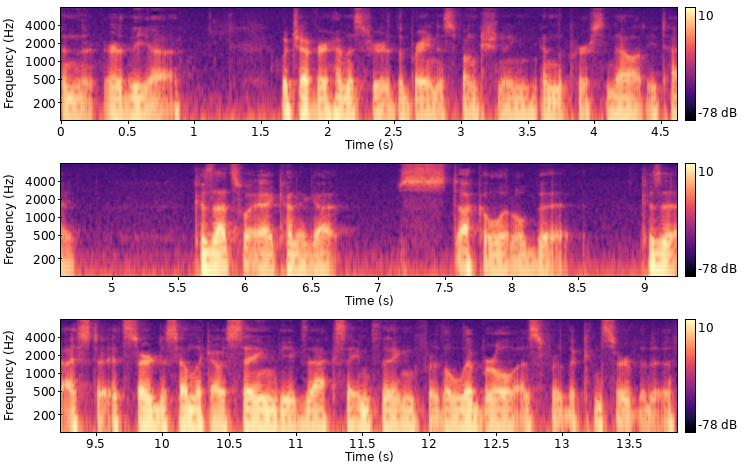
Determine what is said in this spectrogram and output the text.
and the or the uh, whichever hemisphere of the brain is functioning and the personality type. Because that's why i kind of got stuck a little bit. Because it, I st- it started to sound like i was saying the exact same thing for the liberal as for the conservative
